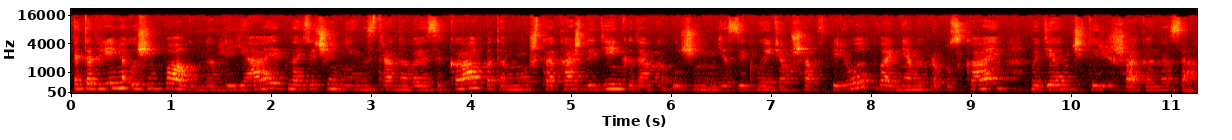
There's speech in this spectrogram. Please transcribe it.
Это время очень пагубно влияет на изучение иностранного языка, потому что каждый день, когда мы учим язык, мы идем шаг вперед, два дня мы пропускаем, мы делаем четыре шага назад.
